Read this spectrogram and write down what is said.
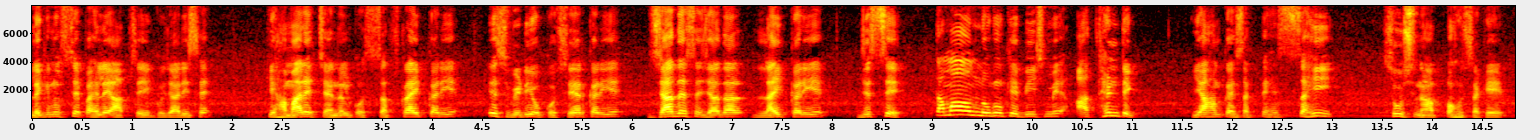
लेकिन उससे पहले आपसे एक गुजारिश है कि हमारे चैनल को सब्सक्राइब करिए, इस वीडियो को शेयर करिए, ज़्यादा से ज़्यादा लाइक करिए, जिससे तमाम लोगों के बीच में ऑथेंटिक या हम कह सकते हैं सही सूचना पहुँच सके।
